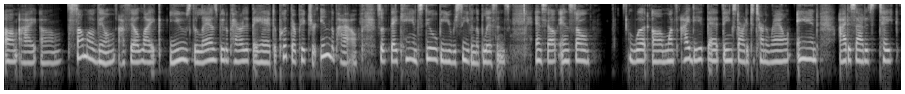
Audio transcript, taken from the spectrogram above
um, I, um, some of them, I felt like used the last bit of power that they had to put their picture in the pile so that they can still be receiving the blessings and stuff. And so, what um once I did that things started to turn around and I decided to take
